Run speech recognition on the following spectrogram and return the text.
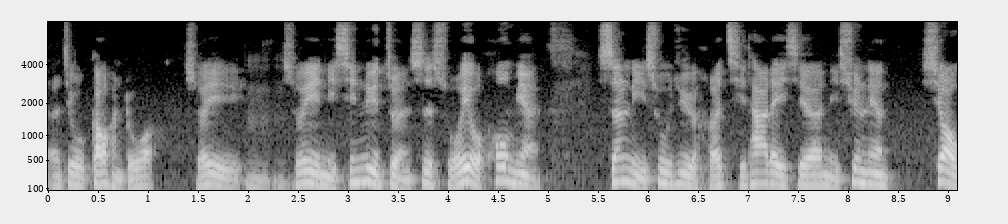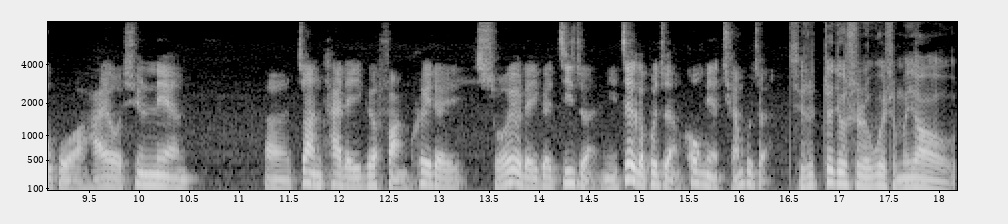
呃，就高很多。所以，嗯，所以你心率准是所有后面生理数据和其他的一些你训练效果还有训练。呃，状态的一个反馈的所有的一个基准，你这个不准，后面全不准。其实这就是为什么要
